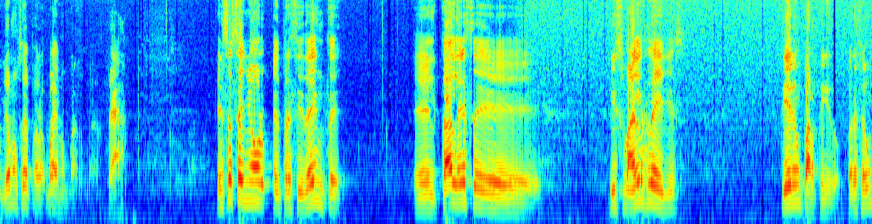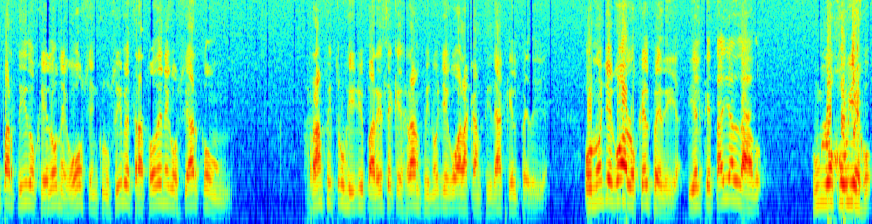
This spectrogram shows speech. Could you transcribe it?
yo no sé, para, bueno, para, ese señor, el presidente, el tal ese Ismael Reyes, tiene un partido, pero ese es un partido que lo negocia, inclusive trató de negociar con Ramfi Trujillo y parece que Ramfi no llegó a la cantidad que él pedía. O no llegó a lo que él pedía. Y el que está ahí al lado, un loco viejo,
